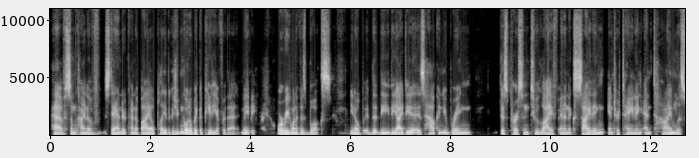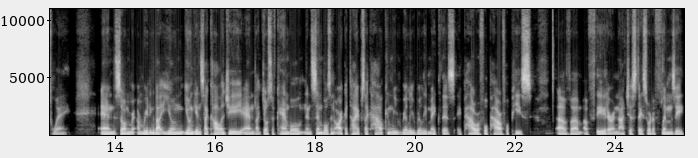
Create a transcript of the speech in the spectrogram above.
have some kind of standard kind of bio play because you can go to wikipedia for that maybe or read one of his books. You know the the, the idea is how can you bring this person to life in an exciting, entertaining, and timeless way. And so I'm, I'm reading about Jung, Jungian psychology and like Joseph Campbell and symbols and archetypes. Like, how can we really, really make this a powerful, powerful piece of, um, of theater and not just a sort of flimsy,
